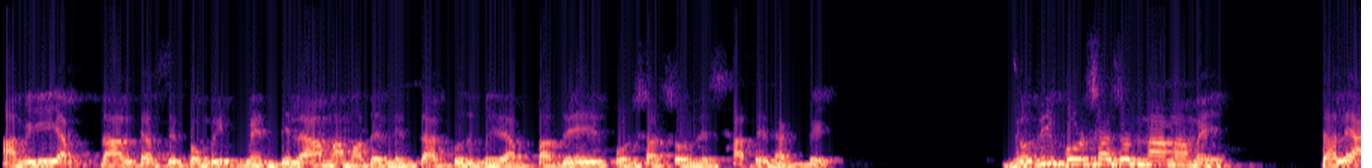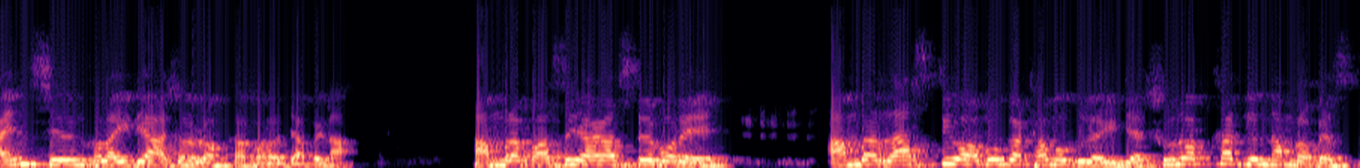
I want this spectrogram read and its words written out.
আমি আপনার কাছে কমিটমেন্ট দিলাম। আমাদের নেতা কর্মীরা আপনাদের প্রশাসনের সাথে থাকবে। যদি প্রশাসন না নামে, তাহলে আইন শৃঙ্খলা এটা আসলে রক্ষা করা যাবে না। আমরা পাঁচই আগস্টের পরে আমরা রাষ্ট্রীয় অবকাঠামো গুলো এটা সুরক্ষার জন্য আমরা ব্যস্ত।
